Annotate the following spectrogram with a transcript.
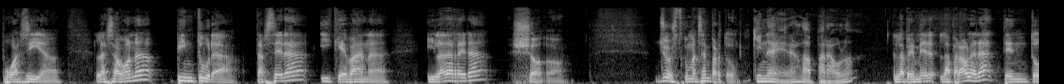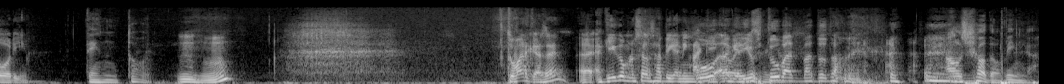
poesia. La segona, pintura. Tercera, ikebana. I la darrera, shodo. Just, comencem per tu. Quina era la paraula? La, primera, la paraula era tentori. Tentori. Mm -hmm. Tu marques, eh? Eh, Aquí, com no se la sàpiga ningú, Aquí a la que dius tu va, va totalment. El shodo, vinga.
